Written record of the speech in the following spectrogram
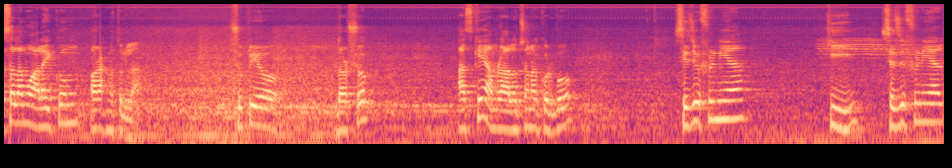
আসসালামু আলাইকুম আরহামতুল্লাহ সুপ্রিয় দর্শক, আজকে আমরা আলোচনা করব সিজোফ্রেনিয়া কি, সিজোফ্রেনিয়ার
